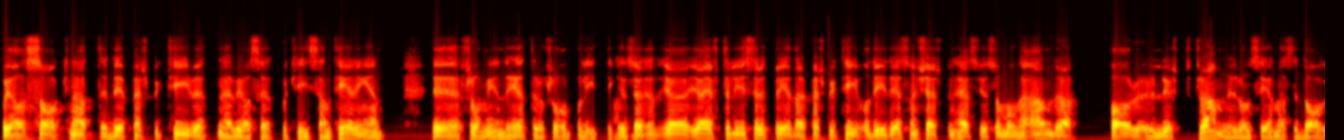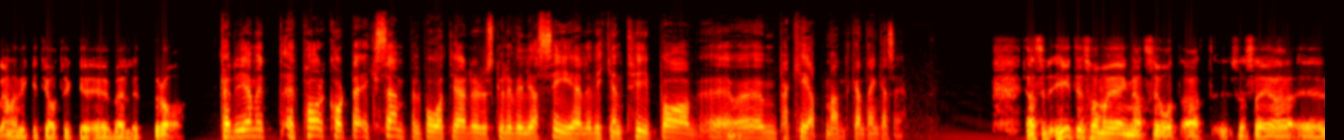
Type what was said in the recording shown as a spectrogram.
Och jag har saknat det perspektivet när vi har sett på krishanteringen eh, från myndigheter och från politiker. Så jag, jag, jag efterlyser ett bredare perspektiv och det är det som Kerstin Hessius och många andra har lyft fram nu de senaste dagarna, vilket jag tycker är väldigt bra. Kan du ge mig ett, ett par korta exempel på åtgärder du skulle vilja se eller vilken typ av eh, paket man kan tänka sig? Alltså, hittills har man ju ägnat sig åt att, så att säga, eh,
